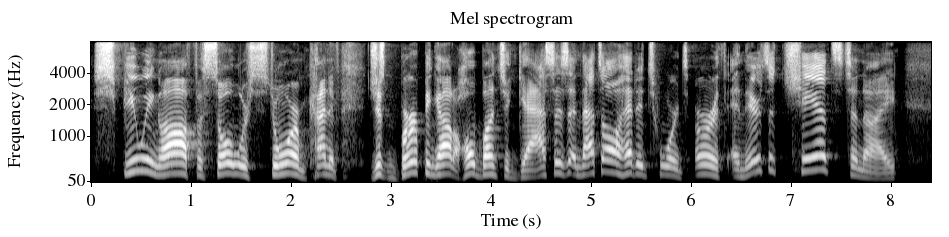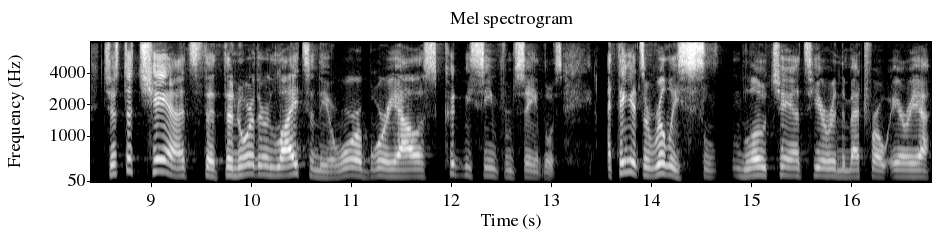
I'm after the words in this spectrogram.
spewing off a solar storm, kind of just burping out a whole bunch of gases, and that's all headed towards Earth. And there's a chance tonight, just a chance that the northern lights and the aurora borealis could be seen from St. Louis. I think it's a really low chance here in the metro area,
